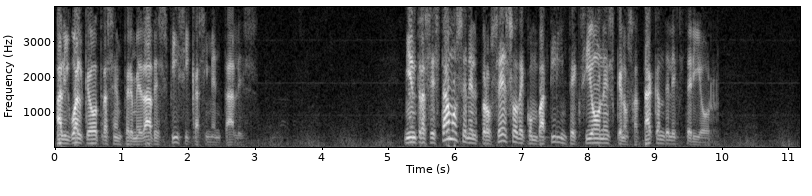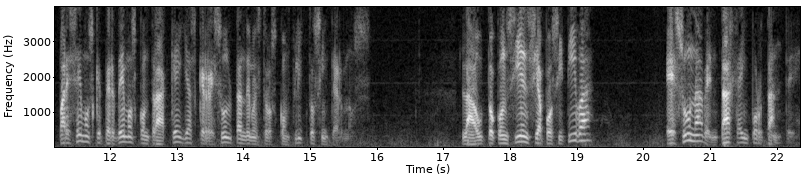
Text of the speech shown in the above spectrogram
al igual que otras enfermedades físicas y mentales. Mientras estamos en el proceso de combatir infecciones que nos atacan del exterior, parecemos que perdemos contra aquellas que resultan de nuestros conflictos internos. La autoconciencia positiva es una ventaja importante.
